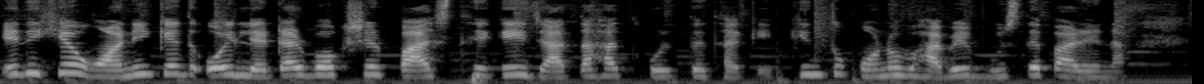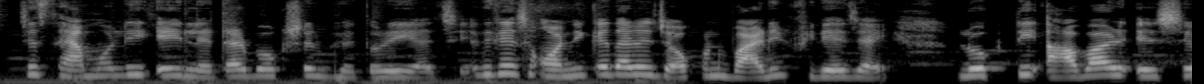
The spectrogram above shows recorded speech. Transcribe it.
এদিকে অনিকেত ওই লেটার বক্সের পাশ থেকেই যাতায়াত করতে থাকে। কিন্তু কোনোভাবেই বুঝতে পারে না যে শ্যামলী এই লেটার বক্সের ভেতরেই আছে। এদিকে অনিকেদারে যখন বাড়ি ফিরে যায়, লোকটি আবার এসে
